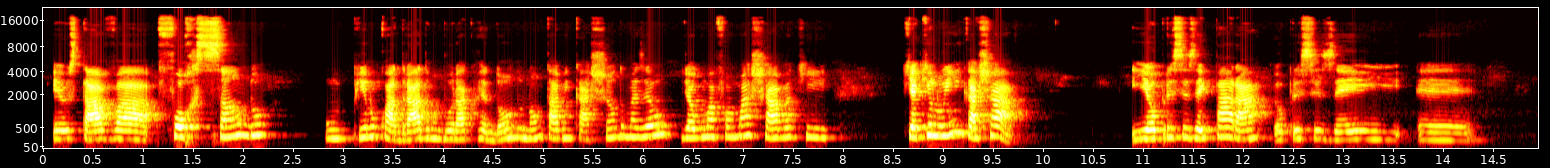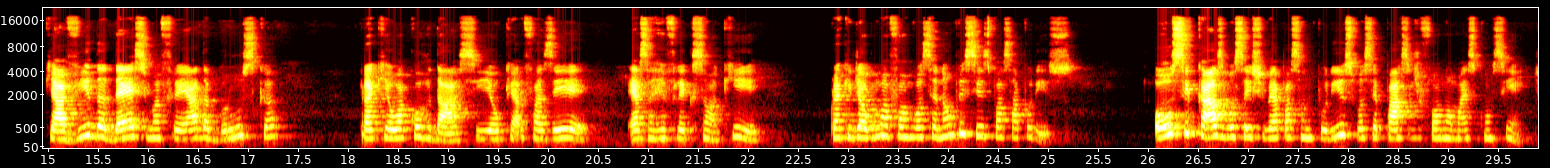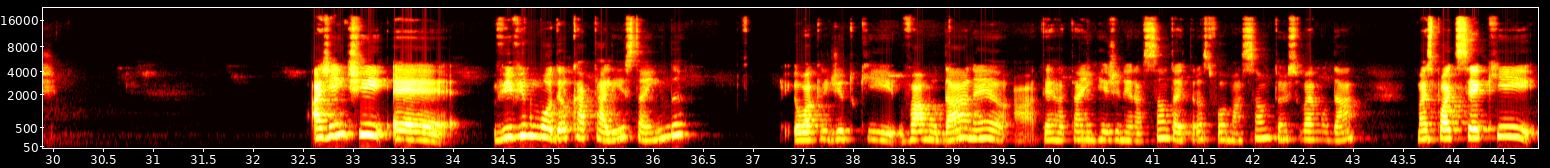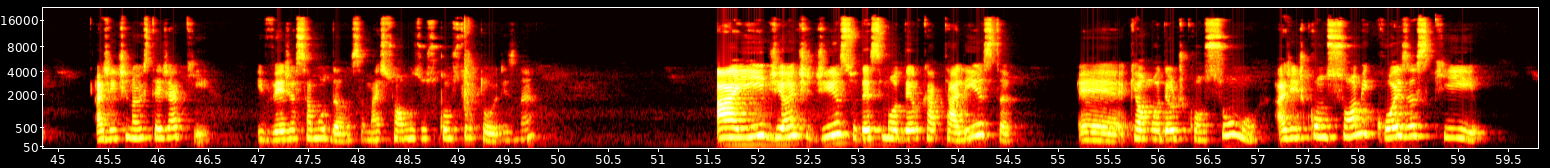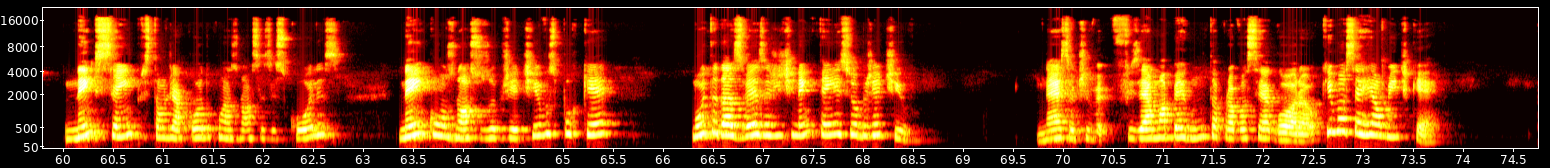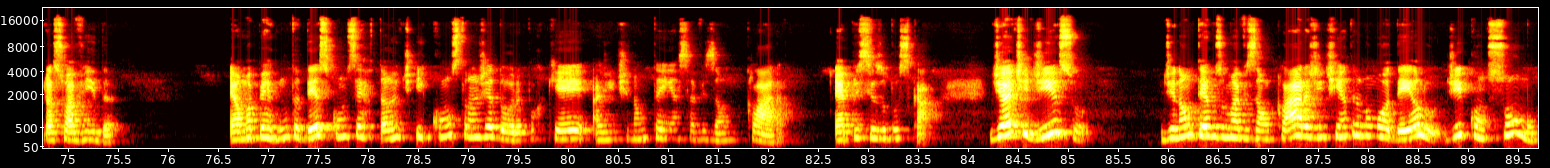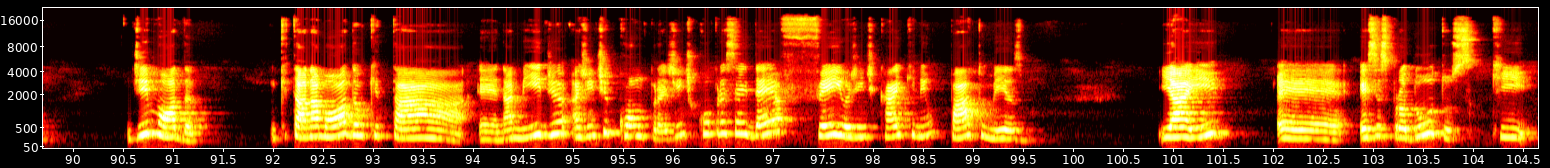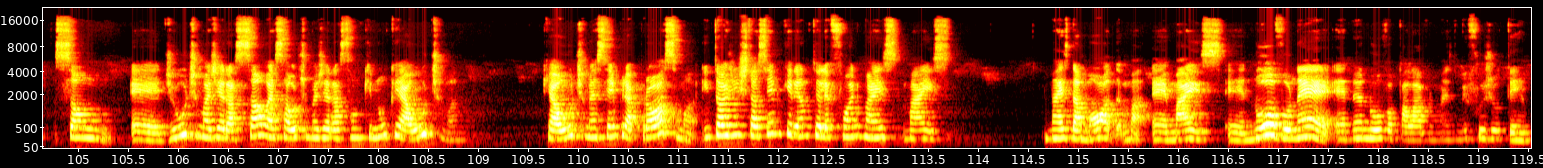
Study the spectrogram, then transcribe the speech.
Eu estava forçando um pino quadrado num buraco redondo, não estava encaixando, mas eu de alguma forma achava que, que aquilo ia encaixar. E eu precisei parar, eu precisei é, que a vida desse uma freada brusca para que eu acordasse. E eu quero fazer essa reflexão aqui para que de alguma forma você não precise passar por isso. Ou se caso você estiver passando por isso, você passe de forma mais consciente. A gente é, vive num modelo capitalista ainda. Eu acredito que vai mudar, né? A Terra está em regeneração, está em transformação, então isso vai mudar. Mas pode ser que a gente não esteja aqui e veja essa mudança, mas somos os construtores, né? Aí, diante disso, desse modelo capitalista, é, que é um modelo de consumo, a gente consome coisas que nem sempre estão de acordo com as nossas escolhas, nem com os nossos objetivos, porque muitas das vezes a gente nem tem esse objetivo. Né? Se eu tiver, fizer uma pergunta para você agora, o que você realmente quer para sua vida? É uma pergunta desconcertante e constrangedora, porque a gente não tem essa visão clara. É preciso buscar. Diante disso, de não termos uma visão clara, a gente entra no modelo de consumo de moda. O que está na moda, o que está é, na mídia, a gente compra. A gente compra essa ideia feio, a gente cai que nem um pato mesmo. E aí, é, esses produtos que são é, de última geração, essa última geração que nunca é a última, que a última é sempre a próxima, então a gente está sempre querendo telefone mais, mais, mais da moda, é, mais é, novo, né? É, não é novo a palavra, mas me fugiu o termo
